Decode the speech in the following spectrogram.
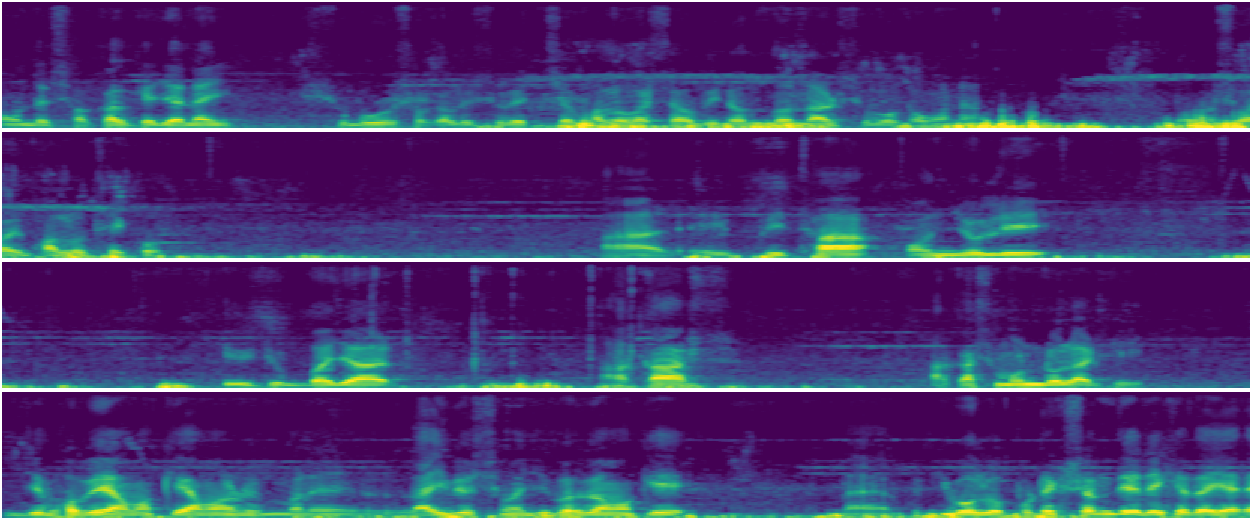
আমাদের সকালকে জানাই শুভ সকালের শুভেচ্ছা, ভালোবাসা, অভিনন্দন আর শুভকামনা। তোমরা সবাই ভালো থেকো। আর এই পৃথা অঞ্জলি ইউটিউব বাজার, আকাশ আকাশ মণ্ডল আর কি। যেভাবে আমাকে আমার মানে লাইভের সময় যেভাবে আমাকে আহ, কি বলব প্রোটেকশন দিয়ে রেখে দেয়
